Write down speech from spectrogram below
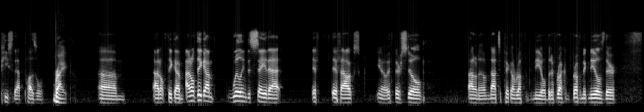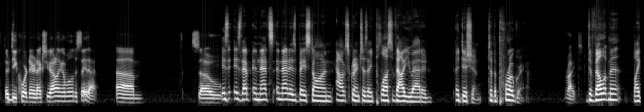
piece of that puzzle. Right. Um, I don't think I'm. I don't think I'm willing to say that if if Alex, you know, if they're still, I don't know, not to pick on Ruff McNeill, but if Ruff, Ruff McNeill's their their D coordinator next year, I don't think I'm willing to say that. Um, so is is that and that's and that is based on Alex Grinch as a plus value added addition to the program. Right. Development, like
